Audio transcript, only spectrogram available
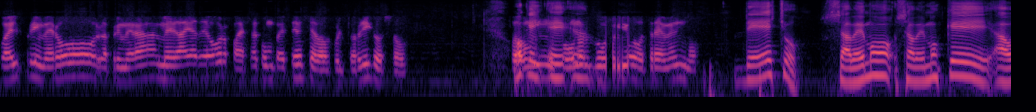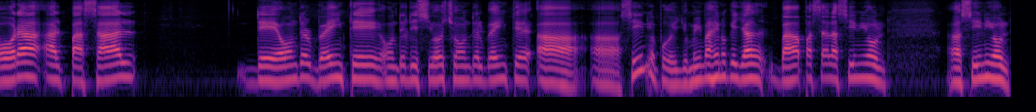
fue el primero la primera medalla de oro para esa competencia de Puerto Rico so, un, eh, un, eh, orgullo tremendo. de hecho sabemos sabemos que ahora al pasar de under 20, under 18, under 20 a, a senior, porque yo me imagino que ya va a pasar a senior, a senior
